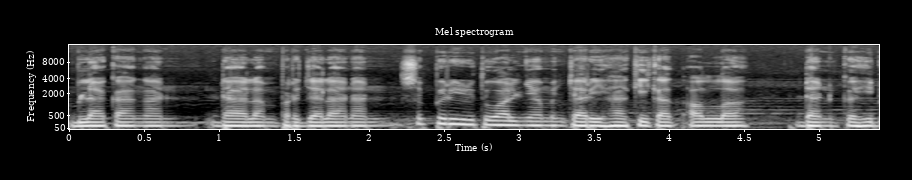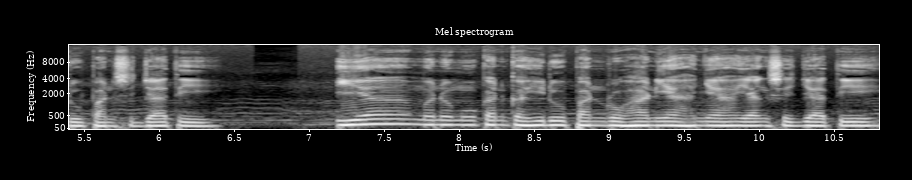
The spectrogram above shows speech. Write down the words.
Belakangan, dalam perjalanan spiritualnya mencari hakikat Allah dan kehidupan sejati. Ia menemukan kehidupan ruhaniahnya yang sejati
